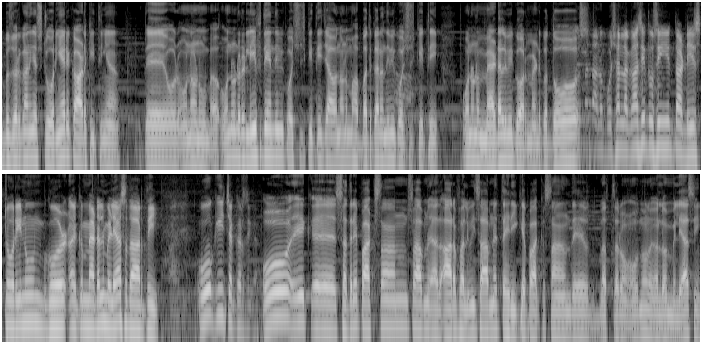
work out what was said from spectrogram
ਬਜ਼ੁਰਗਾਂ ਦੀਆਂ ਸਟੋਰੀਆਂ ਰਿਕਾਰਡ ਕੀਤੀਆਂ ਤੇ ਉਹ- ਉਹਨਾਂ ਨੂੰ ਉਹਨਾਂ ਨੂੰ ਰਿਲੀਫ ਦੇਣ ਦੀ ਵੀ ਕੋਸ਼ਿਸ਼ ਕੀਤੀ ਜਾਂ ਉਹਨਾਂ ਨੂੰ ਮੁਹੱਬਤ ਕਰਨ ਦੀ ਵੀ ਕੋਸ਼ਿਸ਼ ਕੀਤੀ ਉਹਨਾਂ ਨੂੰ ਮੈਡਲ ਵੀ ਗਵਰਨਮੈਂਟ ਕੋ ਦੋ ਮੈਂ ਤੁਹਾਨੂੰ ਪੁੱਛਣ ਲੱਗਾ ਸੀ ਤੁਸੀਂ ਤੁਹਾਡੀ ਸਟੋਰੀ ਨੂੰ ਇੱਕ ਮੈਡਲ ਮਿਲਿਆ ਸਦਾਰਤੀ। ਉਹ ਕੀ ਚੱਕਰ ਸੀਗਾ? ਉਹ ਇੱਕ ਸਦਰੇ ਪਾਕਿਸਤਾਨ ਸਾਹਿਬ ਨੇ ਆਰਫ ਅਲਵੀ ਸਾਹਿਬ ਨੇ ਤਹਿਰੀਕੇ ਪਾਕਿਸਤਾਨ ਦੇ ਦਫ਼ਤਰੋਂ ਉਹਨਾਂ ਵੱਲੋਂ ਮਿਲਿਆ ਸੀ।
